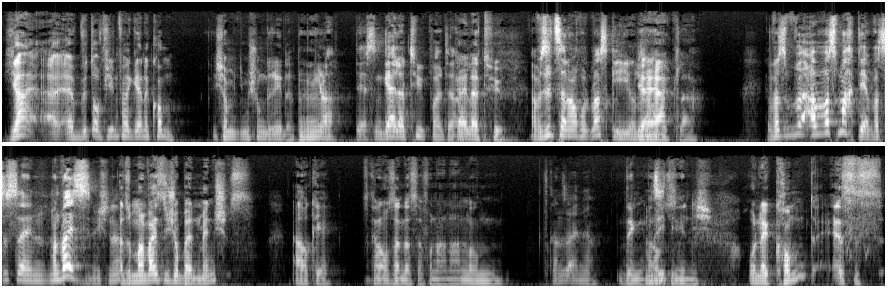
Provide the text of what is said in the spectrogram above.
ja, er, er wird auf jeden Fall gerne kommen. Ich habe mit ihm schon geredet. ja, der ist ein geiler Typ, Alter. Geiler Typ. Aber sitzt dann auch mit Maske hier und Ja, so. ja, klar. Was, aber was macht der? Was ist sein. Man weiß es nicht, ne? Also man weiß nicht, ob er ein Mensch ist. ah, okay. Es kann auch sein, dass er von einer anderen Das kann sein, ja. Ding Man aus- sieht ihn ja nicht. Und er kommt, es ist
